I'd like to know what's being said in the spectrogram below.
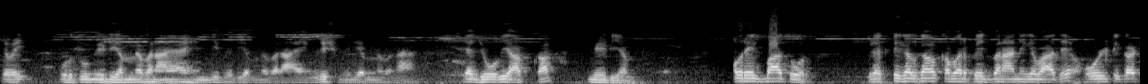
कि भाई उर्दू मीडियम में बनाया हिंदी मीडियम में बनाया इंग्लिश मीडियम में बनाया या जो भी आपका मीडियम और एक बात और प्रैक्टिकल का कवर पेज बनाने के बाद है होल टिकट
